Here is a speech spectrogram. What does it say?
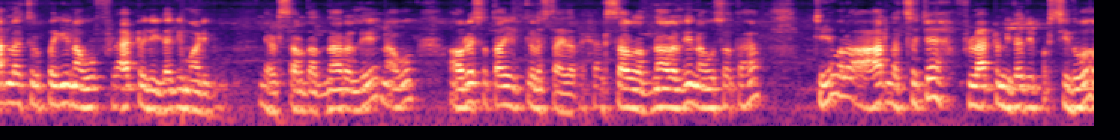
ಆರು ಲಕ್ಷ ರೂಪಾಯಿಗೆ ನಾವು ಫ್ಲ್ಯಾಟ್ ನಿಗದಿ ಮಾಡಿದ್ವು. ಎರಡು ಸಾವಿರದ ಹದಿನಾರಲ್ಲಿ ನಾವು ಅವರೇ ಸ್ವತಃ ತಿಳಿಸ್ತಾ ಇದ್ದಾರೆ. ಎರಡು ಸಾವಿರದ ಹದಿನಾರಲ್ಲಿ ನಾವು ಸ್ವತಃ ಕೇವಲ ಆರು ಲಕ್ಷಕ್ಕೆ ಫ್ಲ್ಯಾಟ್ ನಿಗದಿಪಡಿಸಿದ್ವು.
